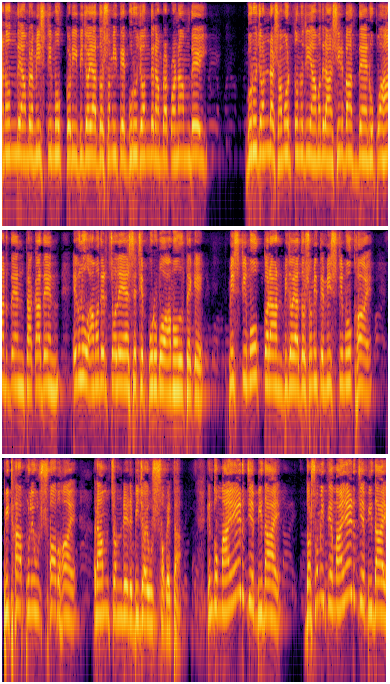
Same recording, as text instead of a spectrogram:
আনন্দে আমরা মিষ্টি মুখ করি, বিজয়া দশমীতে গুরুজনদের আমরা প্রণাম দেই। গুরুজনরা সামর্থ্য অনুযায়ী আমাদের আশীর্বাদ দেন, উপহার দেন, টাকা দেন, এগুলো আমাদের চলে এসেছে পূর্ব আমল থেকে। মিষ্টি মুখ করান, বিজয়া দশমীতে মিষ্টি মুখ হয়, পিঠা পুলি উৎসব হয়, রামচন্দ্রের বিজয় উৎসব এটা। কিন্তু মায়ের যে বিদায়, দশমীতে মায়ের যে বিদায়,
